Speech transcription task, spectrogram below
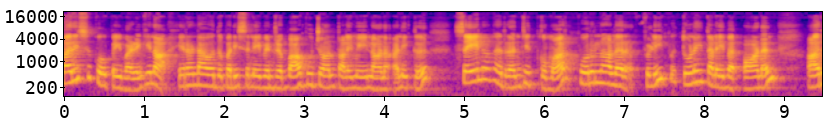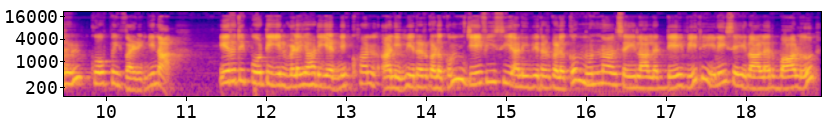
பரிசு கோப்பை வழங்கினார். இரண்டாவது பரிசினை வென்ற பாபு ஜான் தலைமையிலான அணிக்கு செயலாளர் ரஞ்சித் குமார் பொருளாளர் பிலிப் துணைத் தலைவர் ஆனந்த் அருள் கோப்பை வழங்கினார். இறுதிப் போட்டியில் விளையாடிய நிக்கான் அணி வீரர்களுக்கும் ஜேவிசி அணி வீரர்களுக்கும் முன்னாள் செயலாளர் டேவிட் இணை செயலாளர் பாலு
